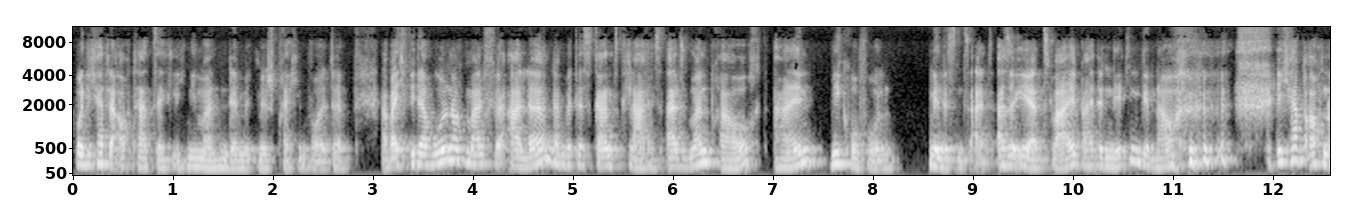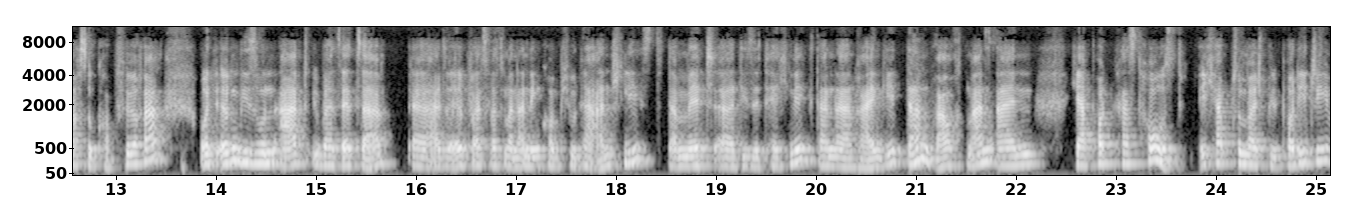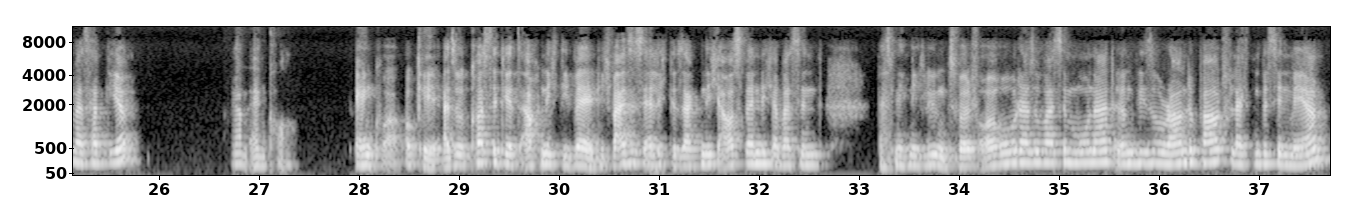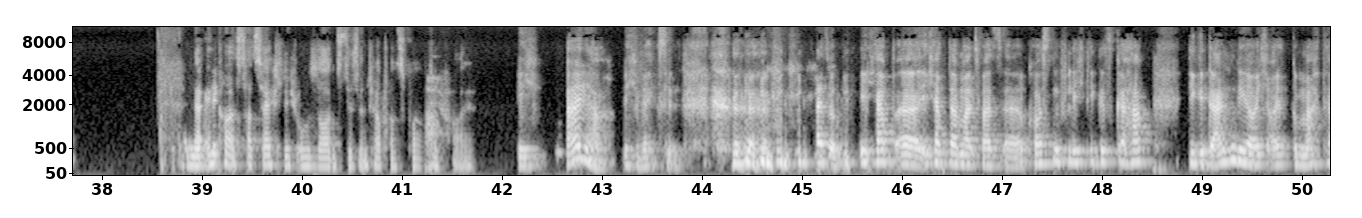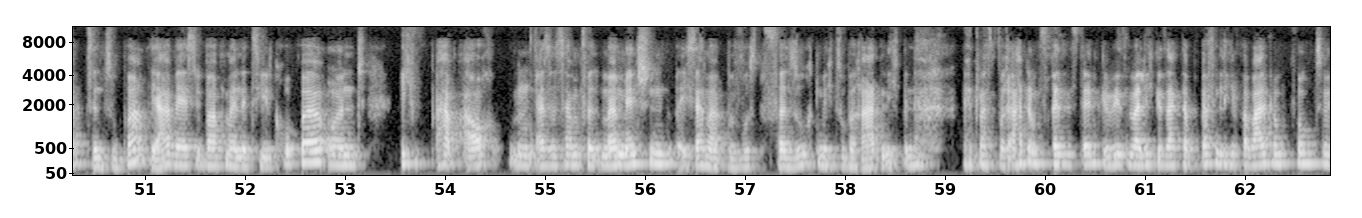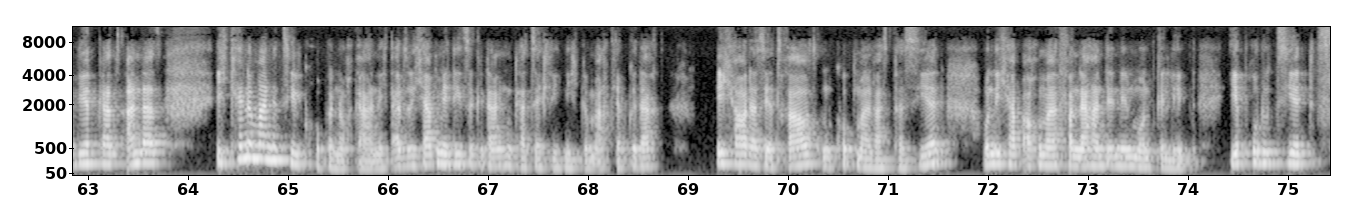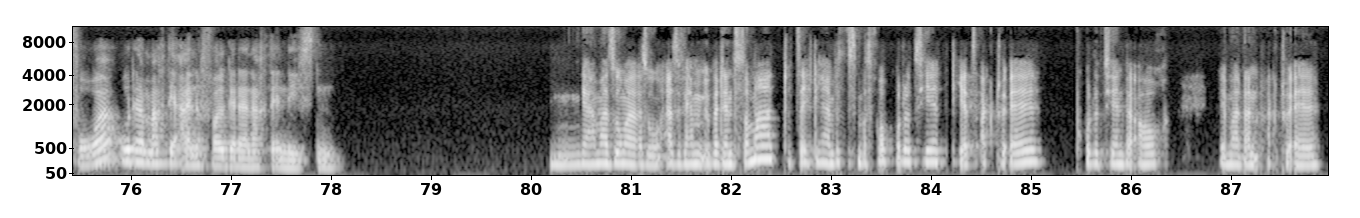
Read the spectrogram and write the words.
Und ich hatte auch tatsächlich niemanden, der mit mir sprechen wollte. Aber ich wiederhole nochmal für alle, damit es ganz klar ist. Also man braucht ein Mikrofon. Mindestens eins, also eher zwei, beide nicken, genau. ich habe auch noch so Kopfhörer und irgendwie so eine Art Übersetzer, äh, also irgendwas, was man an den Computer anschließt, damit äh, diese Technik dann da reingeht. Dann braucht man einen ja, Podcast-Host. Ich habe zum Beispiel Podigy, was habt ihr? Wir haben Anchor. Anchor, okay. Also kostet jetzt auch nicht die Welt. Ich weiß es ehrlich gesagt nicht auswendig, aber es sind, lass mich nicht lügen, 12 Euro oder sowas im Monat, irgendwie so roundabout, vielleicht ein bisschen mehr. Der Anchor ist tatsächlich umsonst, die sind ja von Spotify. Ich, ah ja, ich wechsle. also ich habe äh, hab damals was äh, kostenpflichtiges gehabt. Die Gedanken, die ihr euch, euch gemacht habt, sind super. Ja, wer ist überhaupt meine Zielgruppe? Und ich habe auch, hm, also es haben Menschen, ich sage mal bewusst, versucht, mich zu beraten. Ich bin da etwas beratungsresistent gewesen, weil ich gesagt habe, öffentliche Verwaltung funktioniert ganz anders. Ich kenne meine Zielgruppe noch gar nicht. Also ich habe mir diese Gedanken tatsächlich nicht gemacht. Ich habe gedacht, ich hau das jetzt raus und guck mal, was passiert. Und ich habe auch immer von der Hand in den Mund gelebt. Ihr produziert vor oder macht ihr eine Folge danach der nächsten? Ja, mal so, mal so. Also wir haben über den Sommer tatsächlich ein bisschen was vorproduziert. Jetzt aktuell produzieren wir auch immer dann aktuell.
